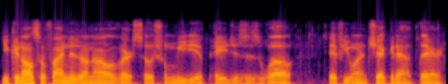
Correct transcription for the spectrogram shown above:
You can also find it on all of our social media pages as well if you want to check it out there.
